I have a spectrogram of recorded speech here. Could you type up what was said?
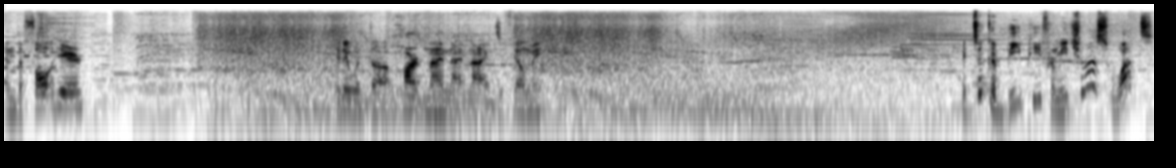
and default here. Hit it with the hard 999s, you feel me? It took a BP from each of us? What?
